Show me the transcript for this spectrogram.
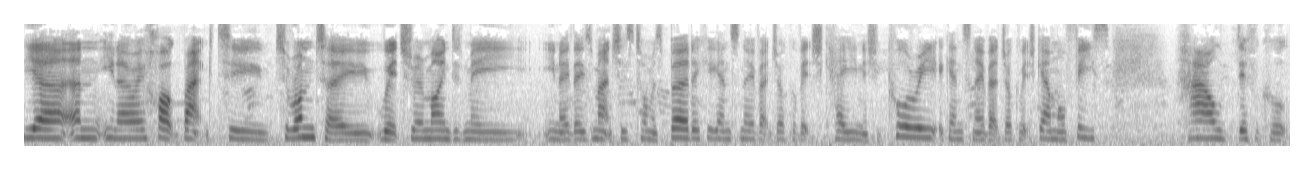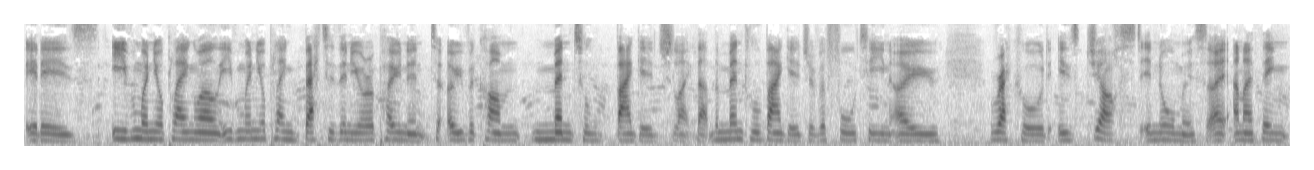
Yeah, and you know, I hark back to Toronto, which reminded me, you know, those matches Tomas Berdych against Novak Djokovic, Kei Nishikori against Novak Djokovic, Gael Monfils. How difficult it is, even when you're playing well, even when you're playing better than your opponent, to overcome mental baggage like that. The mental baggage of a 14 0 record is just enormous. I, and I think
